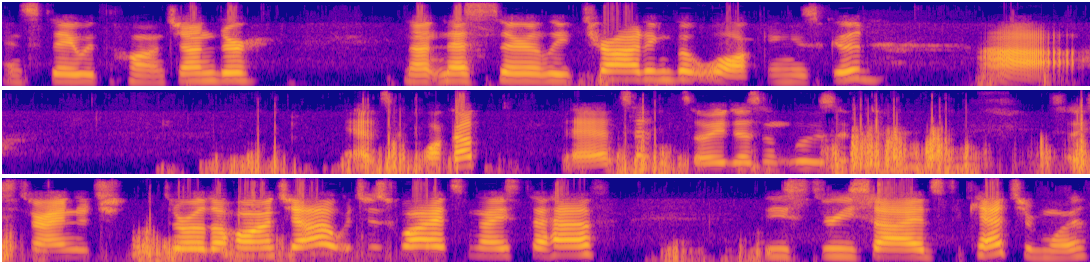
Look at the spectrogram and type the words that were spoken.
and stay with the haunch under. Not necessarily trotting, but walking is good. Ah. That's it. Walk up. That's it. So he doesn't lose it. So he's trying to throw the haunch out, which is why it's nice to have these three sides to catch him with.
